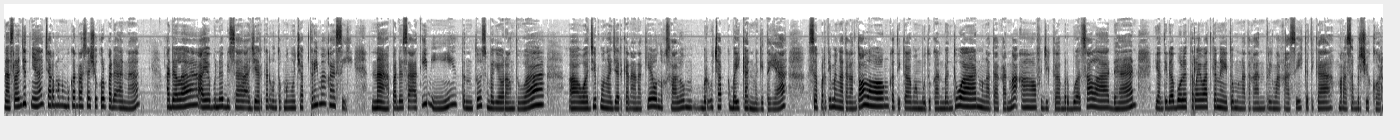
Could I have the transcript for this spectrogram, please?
Nah selanjutnya cara menumbuhkan rasa syukur pada anak adalah ayah bunda bisa ajarkan untuk mengucap terima kasih. Nah, pada saat ini tentu sebagai orang tua uh, wajib mengajarkan anaknya untuk selalu berucap kebaikan begitu ya. Seperti mengatakan tolong ketika membutuhkan bantuan, mengatakan maaf jika berbuat salah dan yang tidak boleh terlewatkan yaitu mengatakan terima kasih ketika merasa bersyukur.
